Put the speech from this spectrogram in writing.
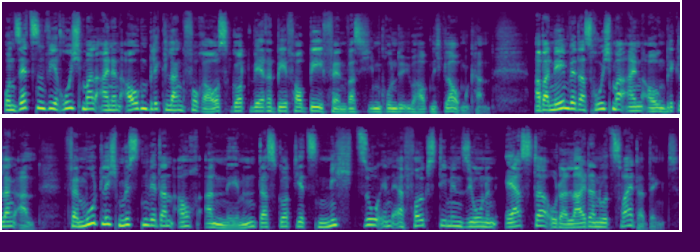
Und setzen wir ruhig mal einen Augenblick lang voraus, Gott wäre BVB-Fan, was ich im Grunde überhaupt nicht glauben kann. Aber nehmen wir das ruhig mal einen Augenblick lang an. Vermutlich müssten wir dann auch annehmen, dass Gott jetzt nicht so in Erfolgsdimensionen erster oder leider nur zweiter denkt.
